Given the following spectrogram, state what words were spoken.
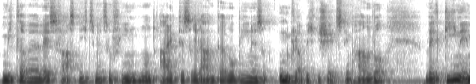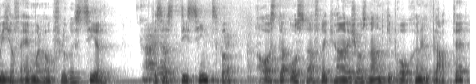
Mittlerweile ist fast nichts mehr zu finden und alte Sri Lanka-Rubine sind unglaublich geschätzt im Handel, weil die nämlich auf einmal auch fluoreszieren. Ah, das heißt, die sind zwar aus der ostafrikanisch auseinandergebrochenen Platte,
